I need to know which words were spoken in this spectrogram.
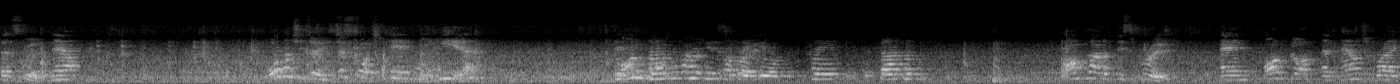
That's good. Now, what I want you to do is just watch carefully here. I'm part of this group. I'm part of this group, and I've got an algebraic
